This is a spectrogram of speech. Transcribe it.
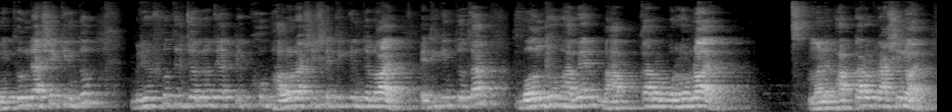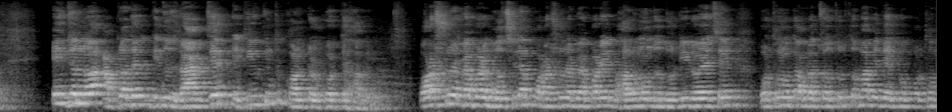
মিথুন রাশি কিন্তু বৃহস্পতির জন্য যে একটি খুব ভালো রাশি সেটি কিন্তু নয়। এটি কিন্তু তার বন্ধু ভাবের ভাবকারক গ্রহ নয়। মানে ভাবকারক রাশি নয়। এই জন্য আপনাদের কিন্তু রাগ জেদ এটিও কিন্তু কন্ট্রোল করতে হবে। পড়াশোনার ব্যাপারে বলছিলাম, পড়াশোনার ব্যাপারে ভালো মন্দ দুটি রয়েছে। প্রথমত আমরা চতুর্থভাবে দেখব, প্রথম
